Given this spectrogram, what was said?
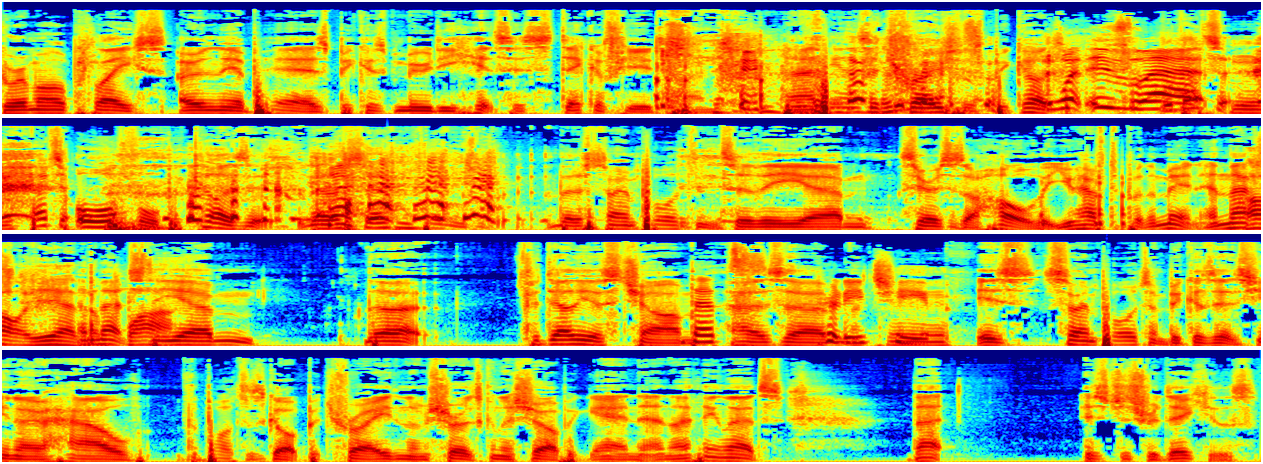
Grimmauld Place only appears because Moody hits his stick a few times, and I think that's atrocious. Because What is that? that's that's awful because it, there are certain things that are so important to the um, series as a whole that you have to put them in, and that's Oh, yeah, and the that's plot. the um, the Fidelius charm That's has um, pretty cheap. is so important because it's you know how the Potters got betrayed, and I'm sure it's going to show up again, and I think that's that is just ridiculous.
